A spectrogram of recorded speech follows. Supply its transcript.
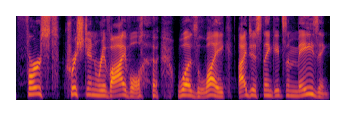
first Christian revival was like, I just think it's amazing.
